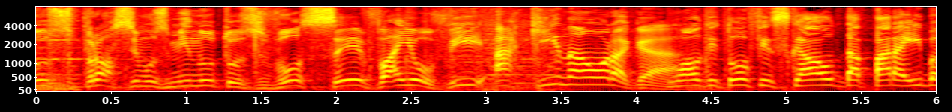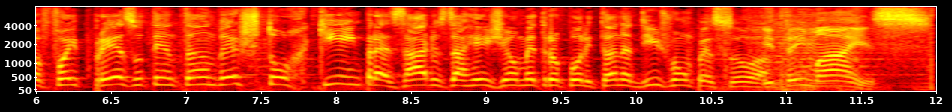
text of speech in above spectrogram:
Nos próximos minutos você vai ouvir aqui na Hora H. Um auditor fiscal da Paraíba foi preso tentando extorquir empresários da região metropolitana de João Pessoa. E tem mais.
